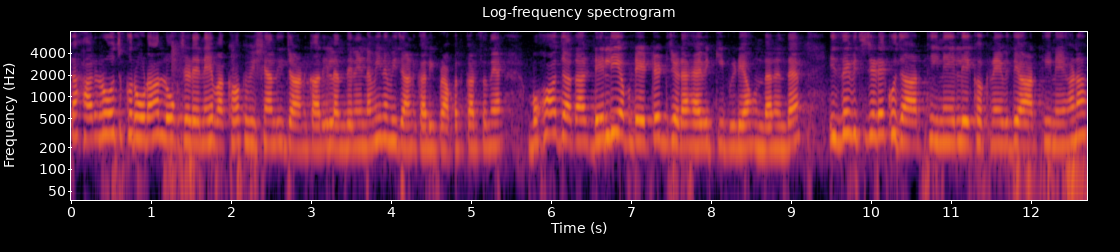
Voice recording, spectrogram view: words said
ਤਾਂ ਹਰ ਰੋਜ਼ ਕਰੋੜਾਂ ਲੋਕ ਜਿਹੜੇ ਨੇ ਵੱਖ-ਵੱਖ ਵਿਸ਼ਿਆਂ ਦੀ ਜਾਣਕਾਰੀ ਲੈਂਦੇ ਨੇ ਨਵੀਂ-ਨਵੀਂ ਜਾਣਕਾਰੀ ਪ੍ਰਾਪਤ ਕਰ ਸਕਦੇ ਆ ਬਹੁਤ ਜ਼ਿਆਦਾ ਡੇਲੀ ਅਪਡੇਟਡ ਜਿਹੜਾ ਹੈ ਵਿਕੀਪੀਡੀਆ ਹੁੰਦਾ ਰਹਿੰਦਾ ਹੈ ਇਸ ਦੇ ਵਿੱਚ ਜਿਹੜੇ ਖੋਜਾਰਥੀ ਨੇ ਲੇਖਕ ਨੇ ਵਿਦਿਆਰਥੀ ਨੇ ਹਨਾ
